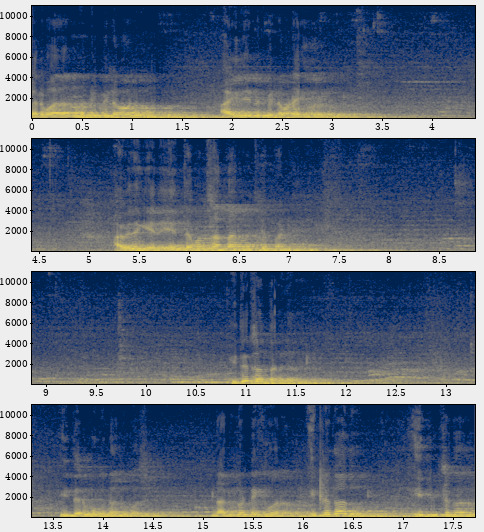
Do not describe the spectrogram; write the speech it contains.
గర్భాధార నుండి పిల్లవాడు ఐదేళ్ళు పిల్లవాడు అయ్యేవాడు ఆ విధంగా ఎంతమంది సంతానం చెప్పండి? ఇద్దరు సంతానం కదా? ఇద్దరు ముగ్గురు నలుగురు బస్సు నలుగుంటే ఎక్కువ ఇట్లా కాదు. ఈ పిచ్చ కాదు.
